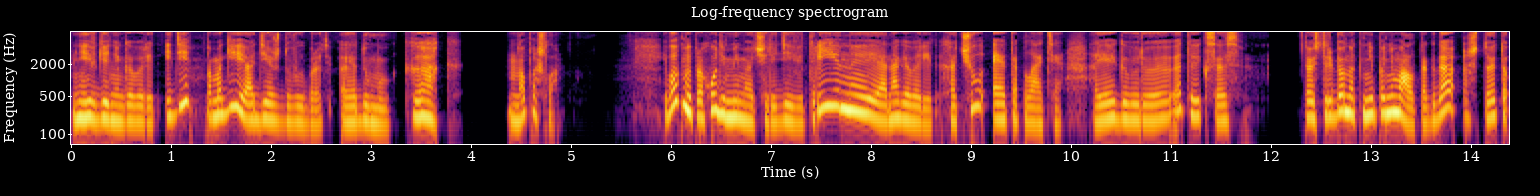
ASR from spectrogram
Мне Евгения говорит, иди, помоги одежду выбрать. А я думаю, как? Но пошла. И вот мы проходим мимо очередей витрины, и она говорит, хочу это платье. А я ей говорю, это XS. То есть ребенок не понимал тогда, что это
